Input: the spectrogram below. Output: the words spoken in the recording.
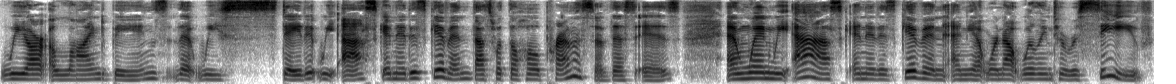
we are aligned beings, that we state it, we ask and it is given. That's what the whole premise of this is. And when we ask and it is given, and yet we're not willing to receive,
